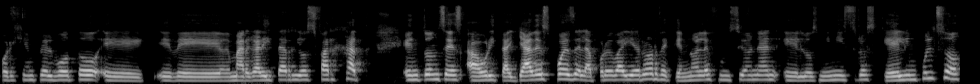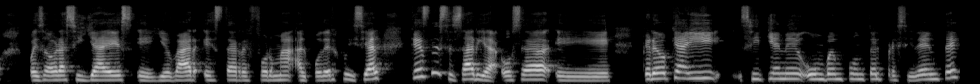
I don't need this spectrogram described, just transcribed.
por ejemplo, el voto de Margarita Ríos Farhat. Entonces, ahorita ya después de la prueba y error de que no le funciona, eh, los ministros que él impulsó, pues ahora sí ya es eh, llevar esta reforma al Poder Judicial, que es necesaria. O sea, eh, creo que ahí sí tiene un buen punto el presidente.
